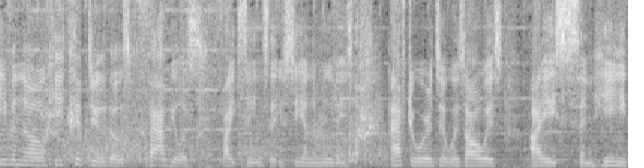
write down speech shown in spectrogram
Even though he could do those fabulous fight scenes that you see in the movies, afterwards it was always ice and heat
